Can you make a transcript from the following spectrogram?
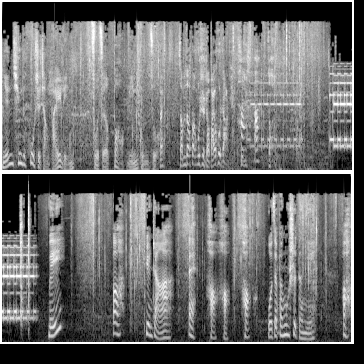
年轻的护士长白玲负责报名工作。哎，咱们到办公室找白护士长去。好，好，走。喂，哦，院长啊，哎，好，好，好，我在办公室等您。啊，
